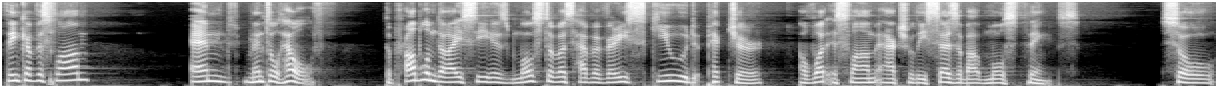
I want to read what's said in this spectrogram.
think of Islam and mental health, the problem that I see is most of us have a very skewed picture of what Islam actually says about most things. So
